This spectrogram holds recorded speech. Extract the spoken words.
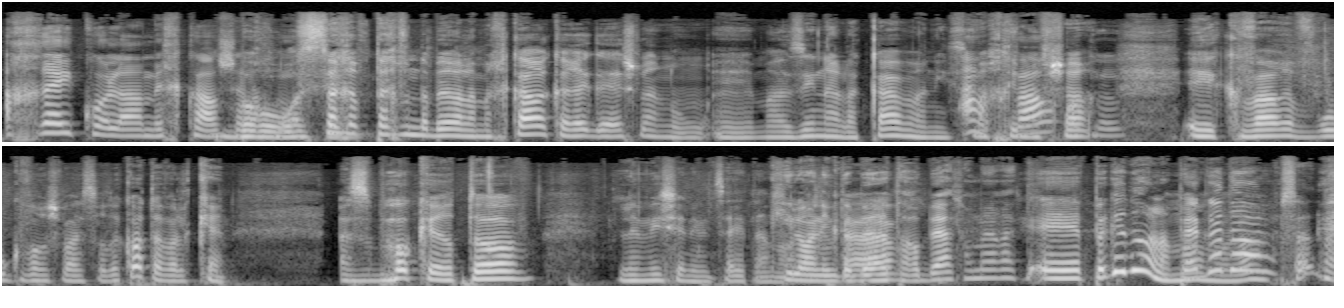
אחרי כל המחקר שאנחנו ברור, אז עושים. תכף, תכף נדבר על המחקר. כרגע יש לנו אה, מאזין על הקו, אני אה, אשמח אם כבר? אפשר. אוקיי. אה, כבר עברו כבר 17 דקות, אבל כן. אז בוקר טוב למי שנמצא איתנו. כאילו, אני מדברת הרבה, את אומרת? אה, פה גדול, אמרנו. גדול. לא? בסדר,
